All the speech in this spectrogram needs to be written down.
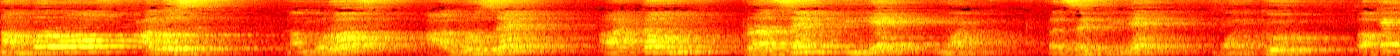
number of halogen number of halogen atom present in a molecule present in a molecule okay.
